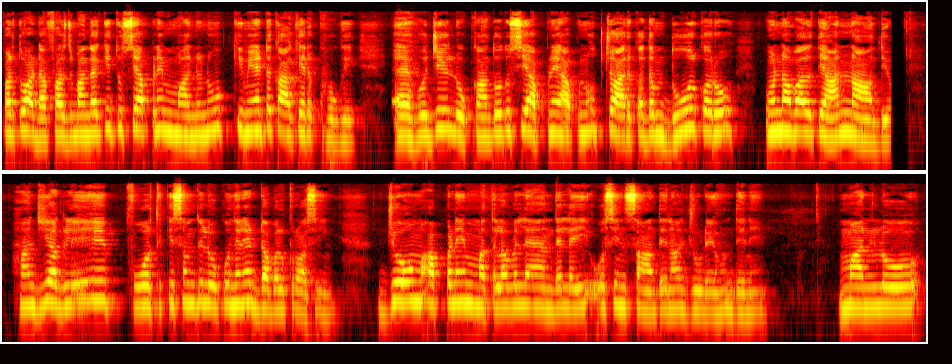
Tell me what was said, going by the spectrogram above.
ਪਰ ਤੁਹਾਡਾ ਫਰਜ਼ ਬਣਦਾ ਕਿ ਤੁਸੀਂ ਆਪਣੇ ਮਨ ਨੂੰ ਕਿਵੇਂ ਟਿਕਾ ਕੇ ਰੱਖੋਗੇ? ਇਹੋ ਜਿਹੇ ਲੋਕਾਂ ਤੋਂ ਤੁਸੀਂ ਆਪਣੇ ਆਪ ਨੂੰ ਚਾਰ ਕਦਮ ਦੂਰ ਕਰੋ, ਉਹਨਾਂ ਵੱਲ ਧਿਆਨ ਨਾ ਦਿਓ। ਹਾਂਜੀ, ਅਗਲੇ ਫੋਰਥ ਕਿਸਮ ਦੇ ਲੋਕ ਹੁੰਦੇ ਨੇ ਡਬਲ ਕ੍ਰਾਸਿੰਗ ਜੋ ਆਪਣੇ ਮਤਲਬ ਲੈਣ ਦੇ ਲਈ ਉਸ ਇਨਸਾਨ ਦੇ ਨਾਲ ਜੁੜੇ ਹੁੰਦੇ ਨੇ। ਮੰਨ ਲਓ,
